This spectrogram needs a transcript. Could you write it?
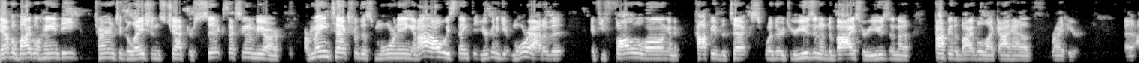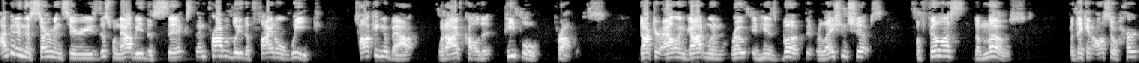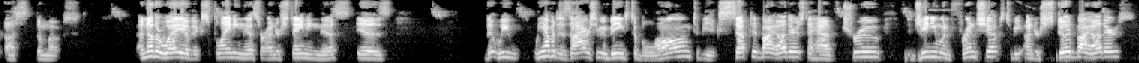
you have a Bible handy, turn to Galatians chapter 6. That's going to be our, our main text for this morning. And I always think that you're going to get more out of it if you follow along in a copy of the text, whether you're using a device or using a copy of the Bible like I have right here. Uh, I've been in this sermon series. This will now be the sixth and probably the final week talking about what I've called it people problems. Dr. Alan Godwin wrote in his book that relationships fulfill us the most, but they can also hurt us the most. Another way of explaining this or understanding this is that we we have a desire as human beings to belong, to be accepted by others, to have true, genuine friendships, to be understood by others.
